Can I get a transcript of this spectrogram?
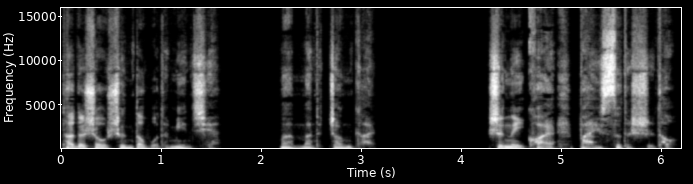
他的手伸到我的面前，慢慢的张开，是那块白色的石头。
